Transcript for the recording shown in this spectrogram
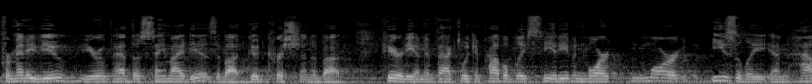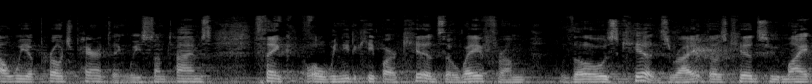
For many of you, you've had those same ideas about good Christian, about purity, and in fact, we can probably see it even more, more easily in how we approach parenting. We sometimes think, oh, we need to keep our kids away from those kids, right? Those kids who might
